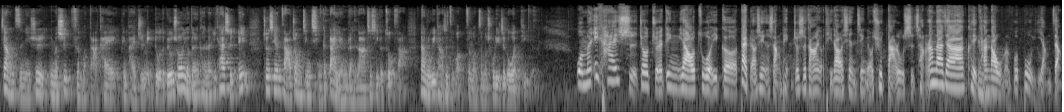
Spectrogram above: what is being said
这样子你是你们是怎么打开品牌知名度的？比如说有的人可能一开始哎就先砸重金请一个代言人呐，这是一个做法。那如意堂是怎么怎么怎么处理这个问题的？我们一开始就决定要做一个代表性的商品，就是刚刚有提到的现金流去打入市场，让大家可以看到我们不不一样这样。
